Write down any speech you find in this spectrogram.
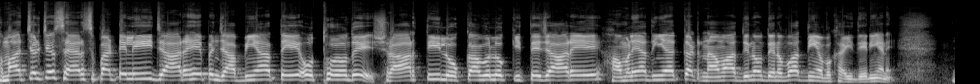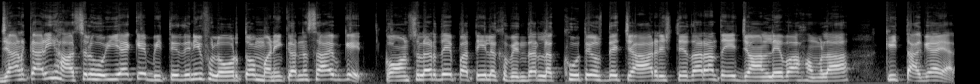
ਹਿਮਾਚਲ 'ਚ ਸੈਰ ਸਪਾਟੇ ਲਈ ਜਾ ਰਹੇ ਪੰਜਾਬੀਆਂ ਤੇ ਉੱਥੋਂ ਦੇ ਸ਼ਰਾਰਤੀ ਲੋਕਾਂ ਵੱਲੋਂ ਕੀਤੇ ਜਾ ਰਹੇ ਹਮਲਿਆਂ ਦੀਆਂ ਘਟਨਾਵਾਂ ਦਿਨੋ ਦਿਨ ਵਧਦੀਆਂ ਵਿਖਾਈ ਦੇ ਰਹੀਆਂ ਨੇ। ਜਾਣਕਾਰੀ ਹਾਸਲ ਹੋਈ ਹੈ ਕਿ ਬੀਤੇ ਦਿਨੀ ਫਲੋਰ ਤੋਂ ਮਣੀਕਰਨ ਸਾਹਿਬ ਕੇ ਕੌਂਸਲਰ ਦੇ ਪਤੀ ਲਖਵਿੰਦਰ ਲੱਖੂ ਤੇ ਉਸਦੇ ਚਾਰ ਰਿਸ਼ਤੇਦਾਰਾਂ ਤੇ ਜਾਨਲੇਵਾ ਹਮਲਾ ਕੀਤਾ ਗਿਆ ਹੈ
